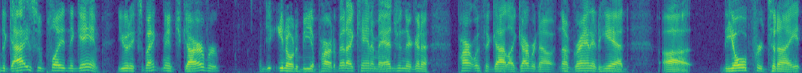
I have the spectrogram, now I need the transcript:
the guys who played in the game, you would expect Mitch Garver, you know, to be a part of it. I can't imagine they're going to part with a guy like Garver. Now, now, granted, he had uh, the 0 for tonight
